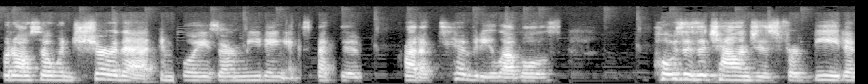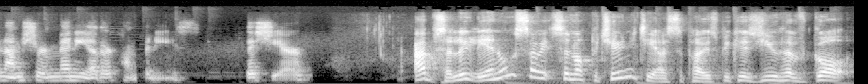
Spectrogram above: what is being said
but also ensure that employees are meeting expected productivity levels poses a challenges for Bead and I'm sure many other companies this year. Absolutely. And also, it's an opportunity, I suppose, because you have got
